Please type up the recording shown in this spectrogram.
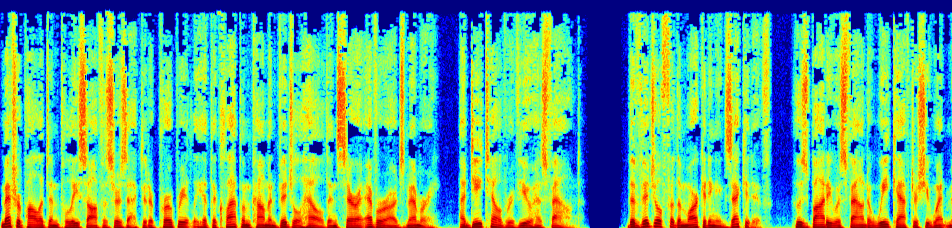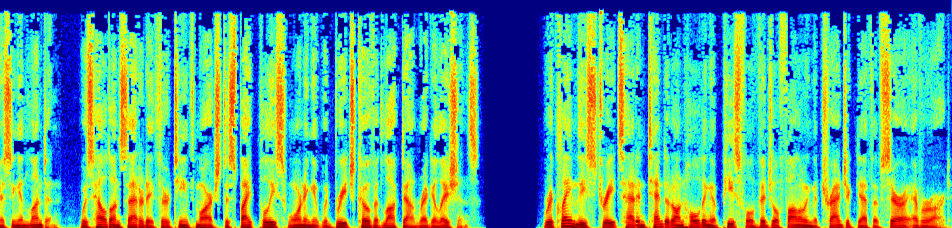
Metropolitan police officers acted appropriately at the Clapham Common vigil held in Sarah Everard's memory, a detailed review has found. The vigil for the marketing executive, whose body was found a week after she went missing in London, was held on Saturday 13 March despite police warning it would breach COVID lockdown regulations. Reclaim These Streets had intended on holding a peaceful vigil following the tragic death of Sarah Everard.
